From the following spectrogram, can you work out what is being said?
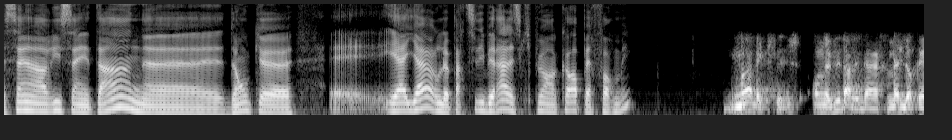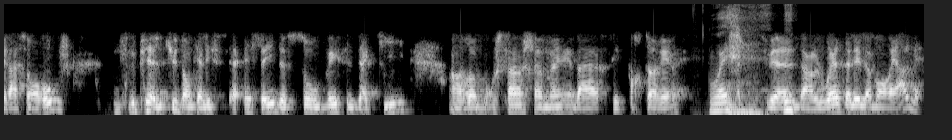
Saint-Henri-Sainte-Anne. euh, donc, euh, euh, et ailleurs, le Parti libéral, est-ce qu'il peut encore performer? Moi, avec, on a vu dans les dernières semaines l'opération rouge du PLQ, donc elle a essayé de sauver ses acquis en rebroussant chemin vers ses forteresses Oui. actuelles dans l'ouest de l'île de Montréal, mais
